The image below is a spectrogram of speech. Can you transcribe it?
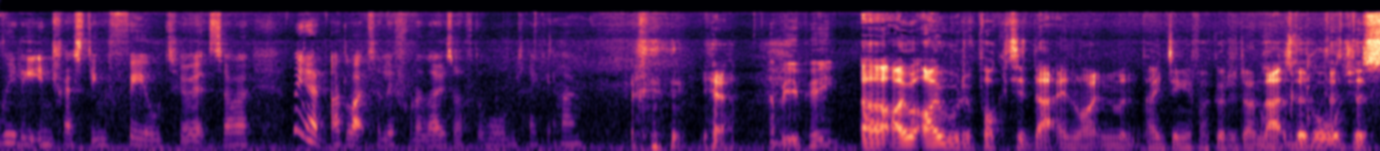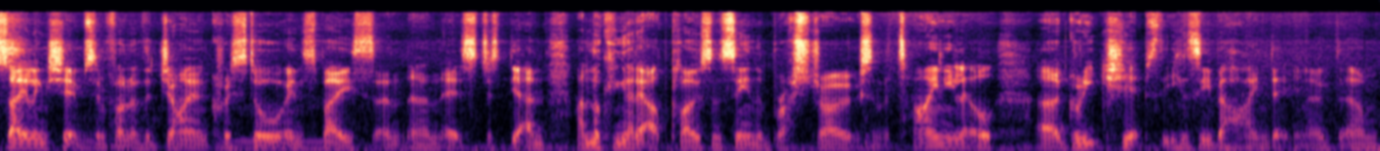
really interesting feel to it. So I think I'd, I'd like to lift one of those off the wall and take it home. Yeah. How about you, Pete? Uh, I, I would have pocketed that Enlightenment painting if I could have done that. it's The, the, the sailing ships in front of the giant crystal in space, and, and it's just yeah, and, and looking at it up close and seeing the brushstrokes and the tiny little uh, Greek ships that you can see behind it. You know, um,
